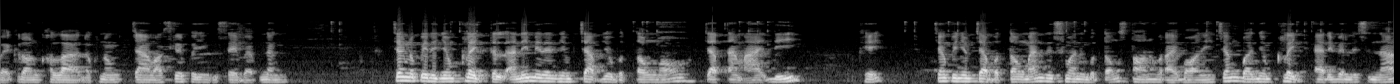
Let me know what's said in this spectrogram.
background color នៅក្នុង JavaScript គឺយើងពិសេសបែបហ្នឹងអញ្ចឹងនៅពេលដែលខ្ញុំ click ទៅអានេះមានខ្ញុំចាប់យកប៊ូតុងមកចាប់តាម ID អូខេ ចឹងពេលខ្ញុំចាប់ប៊ូតុងបានគឺស្មើនឹងប៊ូតុង store ក្នុង variable នេះអញ្ចឹងបើខ្ញុំ click add event listener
